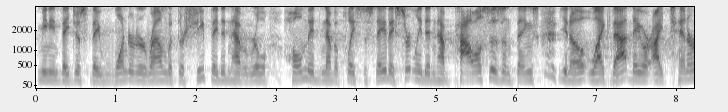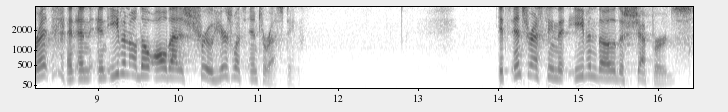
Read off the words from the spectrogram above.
meaning they just they wandered around with their sheep. They didn't have a real home. They didn't have a place to stay. They certainly didn't have palaces and things, you know, like that. They were itinerant. And, and, and even though all that is true, here's what's interesting it's interesting that even though the shepherds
